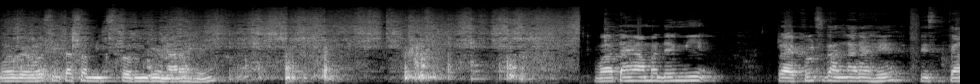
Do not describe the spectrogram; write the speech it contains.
व व्यवस्थित असं मिक्स करून घेणार आहे. व आता यामध्ये मी ड्रायफ्रुट्स घालणार आहे. पिस्ता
